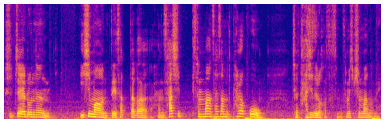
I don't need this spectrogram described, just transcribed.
실제로는 20만 원대 샀다가 한 43만 43만 원 팔았고 제가 다시 들어갔었습니다. 37만 원에.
